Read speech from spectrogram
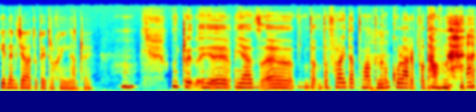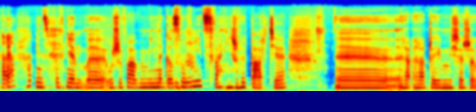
jednak działa tutaj trochę inaczej? Mhm. Znaczy, y, ja e, do, do Freuda to mam Mhm. tylko okulary podobne, więc pewnie e, używałabym innego Mhm. słownictwa niż wyparcie. E, Ra, raczej myślę, że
